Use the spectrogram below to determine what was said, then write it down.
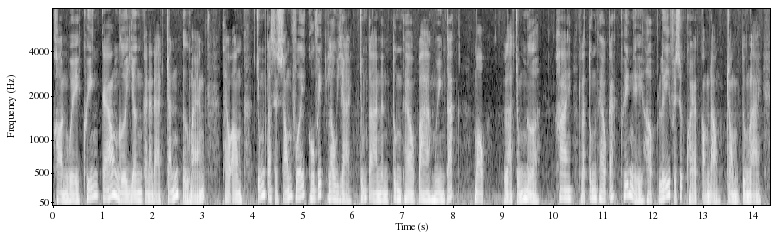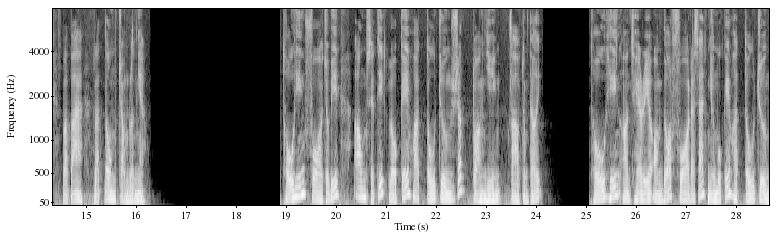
Conway khuyến cáo người dân Canada tránh tự mãn. Theo ông, chúng ta sẽ sống với Covid lâu dài. Chúng ta nên tuân theo ba nguyên tắc. Một là chủng ngừa. Hai là tuân theo các khuyến nghị hợp lý về sức khỏe cộng đồng trong tương lai. Và ba là tôn trọng lẫn nhau. Thủ hiến Ford cho biết ông sẽ tiết lộ kế hoạch tụ trường rất toàn diện vào tuần tới. Thủ hiến Ontario ông Dodd Ford đã xác nhận một kế hoạch tụ trường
